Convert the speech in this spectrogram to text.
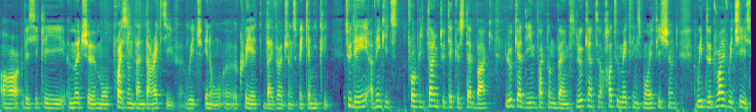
are basically much uh, more present than directive, which you know uh, create divergence mechanically. Today, I think it's probably time to take a step back, look at the impact on banks, look at how to make things more efficient with the drive which is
